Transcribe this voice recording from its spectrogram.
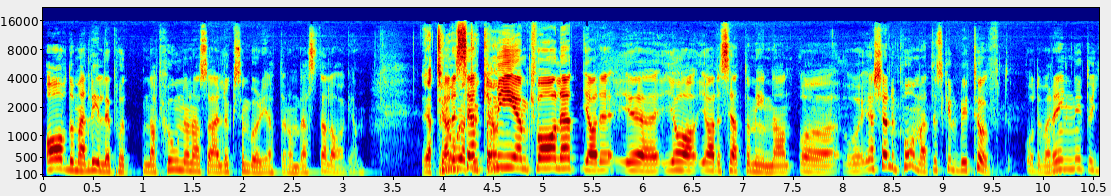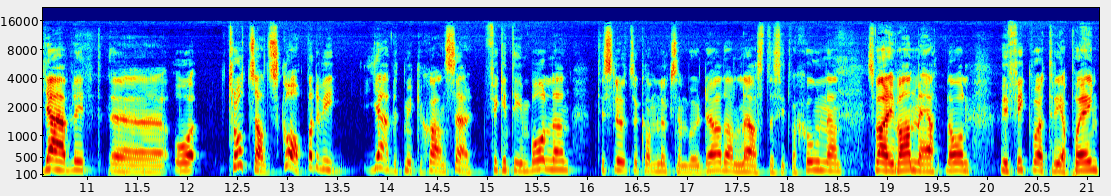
av de här lilleputt-nationerna så är Luxemburg ett av de bästa lagen. Jag Jag hade sett dem kan... i EM-kvalet, jag hade, eh, jag, jag hade sett dem innan och, och jag kände på mig att det skulle bli tufft. Och det var regnigt och jävligt eh, och trots allt skapade vi jävligt mycket chanser. Fick inte in bollen, till slut så kom Luxemburg-dödaren, löste situationen. Sverige vann med 1-0, vi fick våra tre poäng.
